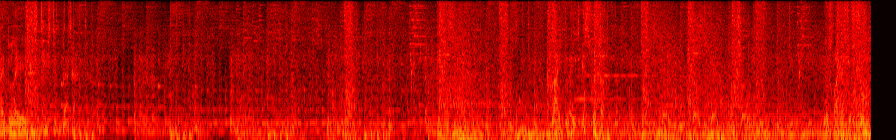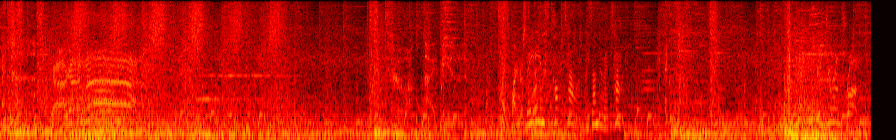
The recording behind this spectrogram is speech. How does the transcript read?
My blade has tasted better. My blade is swifter. Finest work. Radiant's top tower is under attack. Endurance run!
